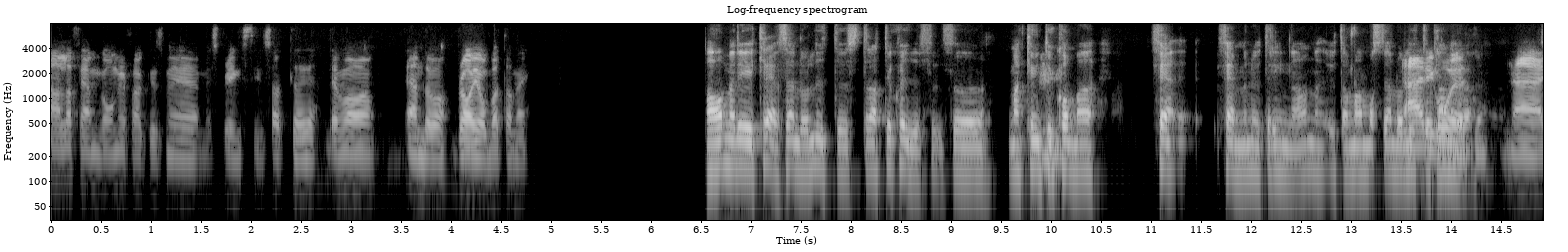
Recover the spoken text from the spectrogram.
alla fem gånger faktiskt med, med Springsteen, så att eh, det var ändå bra jobbat av mig. Ja, men det krävs ändå lite strategi för, för man kan ju inte komma fem, fem, minuter innan, utan man måste ändå Nej, lite det planera. Går inte. Nej,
